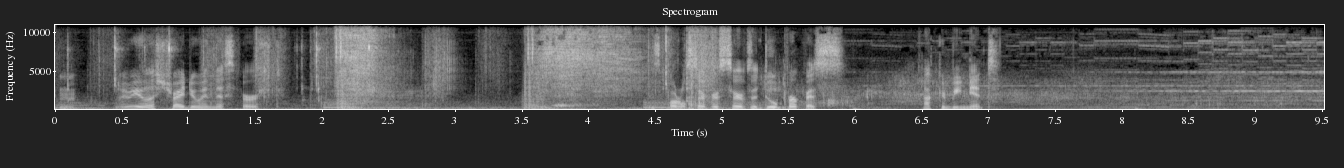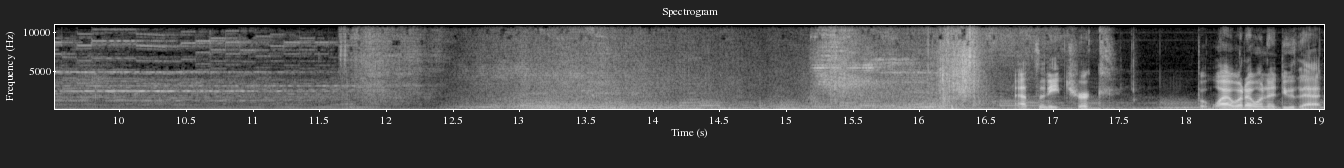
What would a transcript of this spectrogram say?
Hmm, maybe let's try doing this first. This portal surface serves a dual purpose. How convenient. That's a neat trick. But why would I want to do that?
